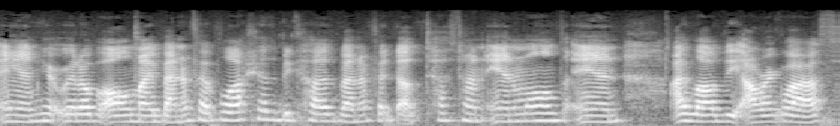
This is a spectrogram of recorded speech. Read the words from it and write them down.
and get rid of all my Benefit blushes because Benefit does test on animals and I love the Hourglass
